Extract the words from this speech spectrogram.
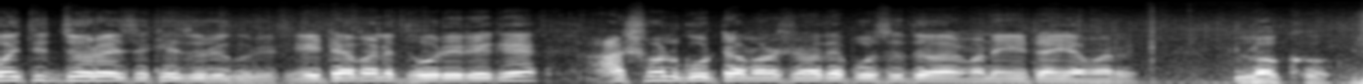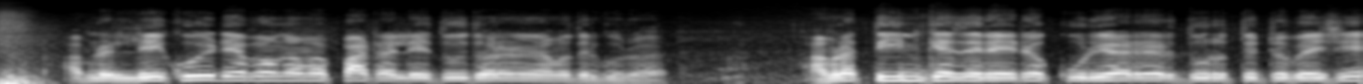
ঐতিহ্য রয়েছে খেজুরি গুড়ের। এটা মানে ধরে রেখে আসল গুড়টা মানুষের হাতে পৌঁছে দেওয়ার মানে এটাই আমার লক্ষ্য। আপনার লিকুইড এবং আমার পাটালি দুই ধরনের আমাদের গুড় হয়। আমরা তিন কেজির এটা কুরিয়ারের দূরত্ব একটু বেশি,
